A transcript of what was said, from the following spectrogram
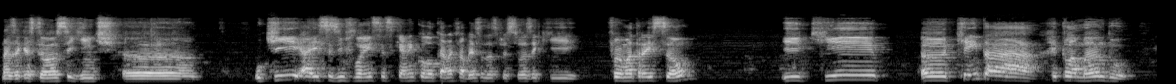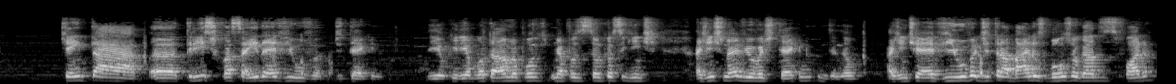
Mas a questão é o seguinte: ah, o que a esses influencers querem colocar na cabeça das pessoas é que foi uma traição e que ah, quem tá reclamando, quem tá ah, triste com a saída é viúva de técnico. E eu queria botar ponto, minha posição que é o seguinte: a gente não é viúva de técnico, entendeu? A gente é viúva de trabalhos bons jogados fora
